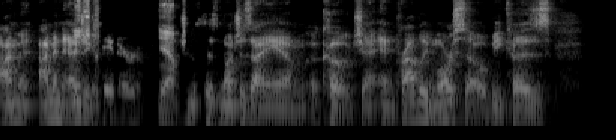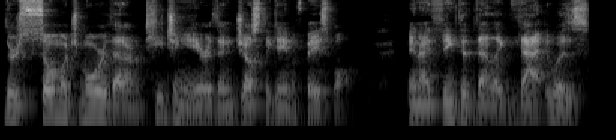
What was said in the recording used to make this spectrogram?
I'm, a, I'm an educator, yeah, just as much as I am a coach, and probably more so because there's so much more that I'm teaching here than just the game of baseball. And I think that that like that was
